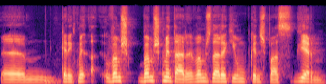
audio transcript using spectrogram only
Um, querem comentar? Vamos, vamos comentar, vamos dar aqui um pequeno espaço. Guilherme,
